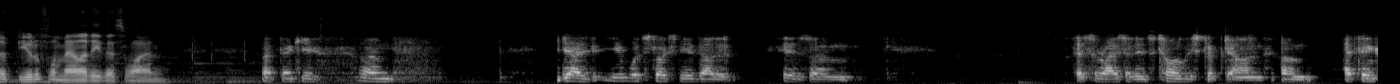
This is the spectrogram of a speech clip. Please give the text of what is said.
a beautiful melody. This one. Uh, thank you. Um, yeah, it- it- what strikes me about it is, um, as Sarai said, it's totally stripped down. Um, I think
